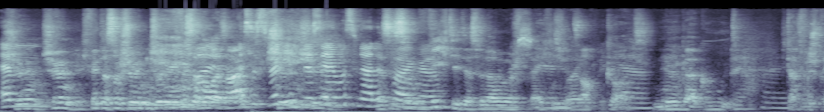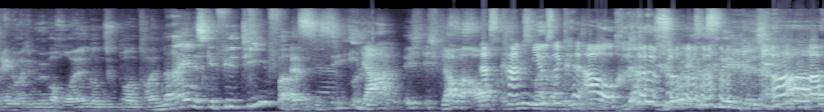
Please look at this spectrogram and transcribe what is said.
schön, Ähm, schön. Ich finde das so schön. Entschuldigung, ich muss nochmal sagen. Es ist wirklich schön, eine schön. sehr emotionale Das ist Folge. so wichtig, dass wir darüber sprechen. schön. Ich Mein auch. Gott, Ja. mega gut. Ich dachte, wir sprechen heute nur über Rollen und super und toll. Nein, es geht viel tiefer. Es ist, ja, ich, ich glaube auch. Das kann Musical auch. Ja, so ist es nämlich. Oh.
